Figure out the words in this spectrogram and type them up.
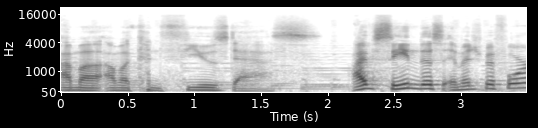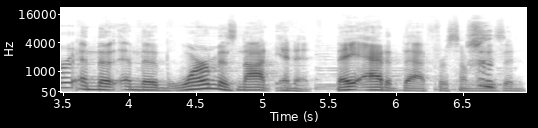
I'm a I'm a confused ass. I've seen this image before, and the and the worm is not in it. They added that for some reason.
